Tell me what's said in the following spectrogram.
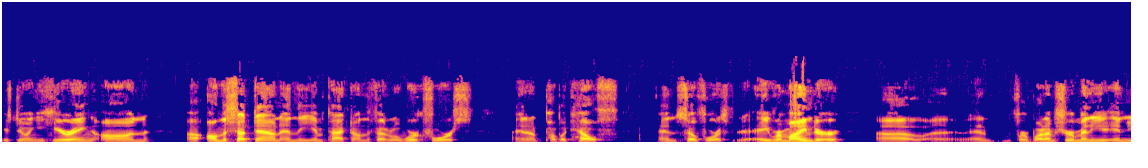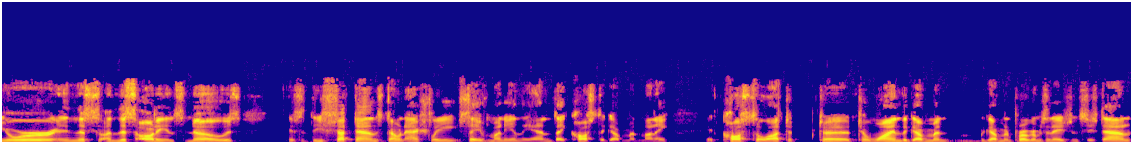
is doing a hearing on uh, on the shutdown and the impact on the federal workforce and on public health and so forth. A reminder, uh, and for what I'm sure many in your in this on this audience knows, is that these shutdowns don't actually save money in the end. They cost the government money. It costs a lot to to, to wind the government government programs and agencies down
